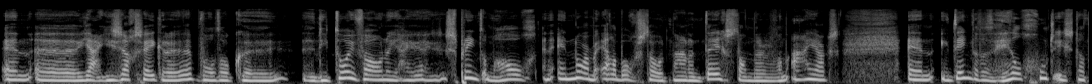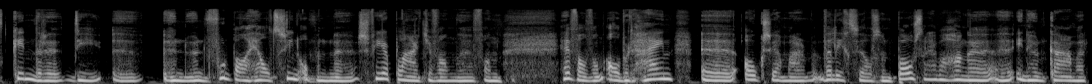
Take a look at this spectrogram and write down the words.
En uh, ja, je zag zeker hè, bijvoorbeeld ook uh, die toyfonen. Ja, hij springt omhoog. Een enorme elleboogstoot naar een tegenstander van Ajax. En ik denk dat het heel goed is dat kinderen die... Uh, hun, hun voetbalheld zien op een uh, sfeerplaatje van, uh, van, van, van Albert Heijn. Uh, ook zeg maar, wellicht zelfs een poster hebben hangen in hun kamer.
